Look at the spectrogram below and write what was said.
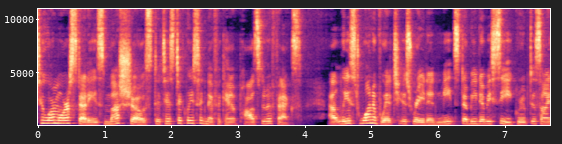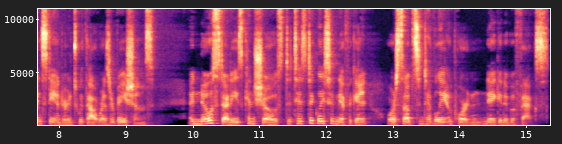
two or more studies must show statistically significant positive effects, at least one of which is rated meets WWC group design standards without reservations, and no studies can show statistically significant or substantively important negative effects.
